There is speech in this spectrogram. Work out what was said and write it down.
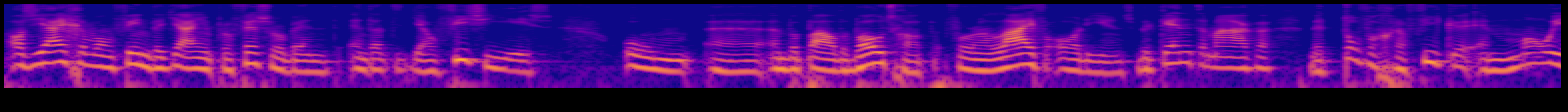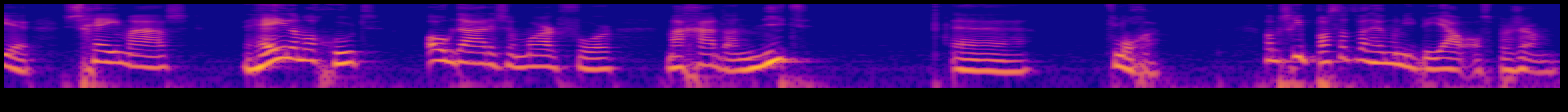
Als jij gewoon vindt dat jij een professor bent en dat het jouw visie is om uh, een bepaalde boodschap voor een live audience bekend te maken met toffe grafieken en mooie schema's, helemaal goed. Ook daar is een markt voor. Maar ga dan niet uh, vloggen. Want misschien past dat wel helemaal niet bij jou als persoon.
